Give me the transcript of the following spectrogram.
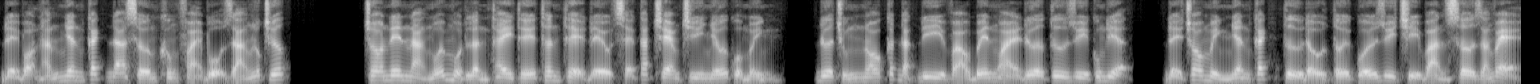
để bọn hắn nhân cách đã sớm không phải bộ dáng lúc trước cho nên nàng mỗi một lần thay thế thân thể đều sẽ cắt chém trí nhớ của mình, đưa chúng nó cất đặt đi vào bên ngoài đưa tư duy cung điện, để cho mình nhân cách từ đầu tới cuối duy trì ban sơ dáng vẻ.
